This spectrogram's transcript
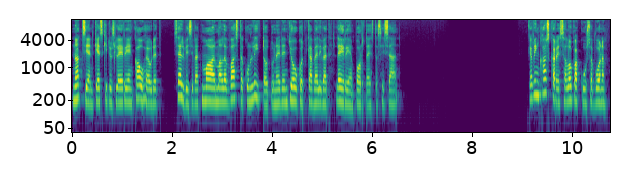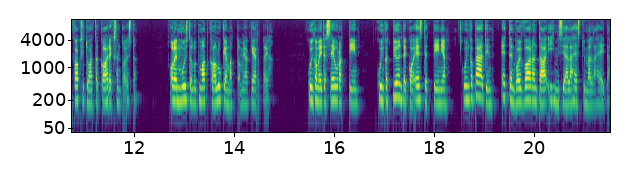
Natsien keskitysleirien kauheudet selvisivät maailmalle vasta kun liittoutuneiden joukot kävelivät leirien porteista sisään. Kävin Kaskarissa lokakuussa vuonna 2018. Olen muistellut matkaa lukemattomia kertoja. Kuinka meitä seurattiin, kuinka työnteko estettiin ja kuinka päätin, etten voi vaarantaa ihmisiä lähestymällä heitä.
